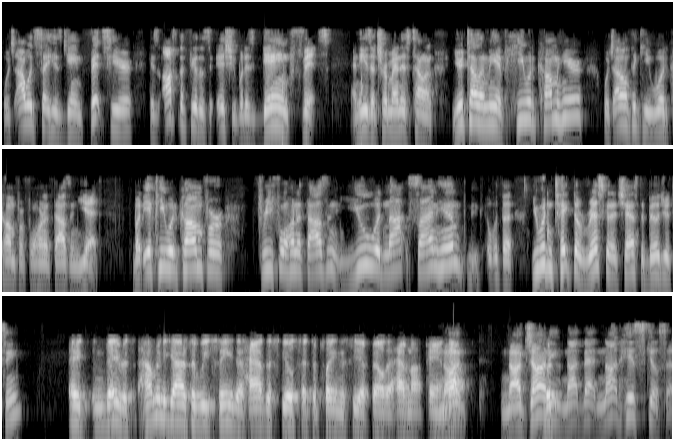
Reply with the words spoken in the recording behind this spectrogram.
which I would say his game fits here, his off the field is an issue, but his game fits, and he's a tremendous talent. You're telling me if he would come here, which I don't think he would come for 400,000 yet, but if he would come for three, four hundred thousand, you would not sign him with the. You wouldn't take the risk and a chance to build your team. Hey, Davis, how many guys have we seen that have the skill set to play in the CFL that have not panned not, out? Not Johnny, but, not that, not his skill set.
